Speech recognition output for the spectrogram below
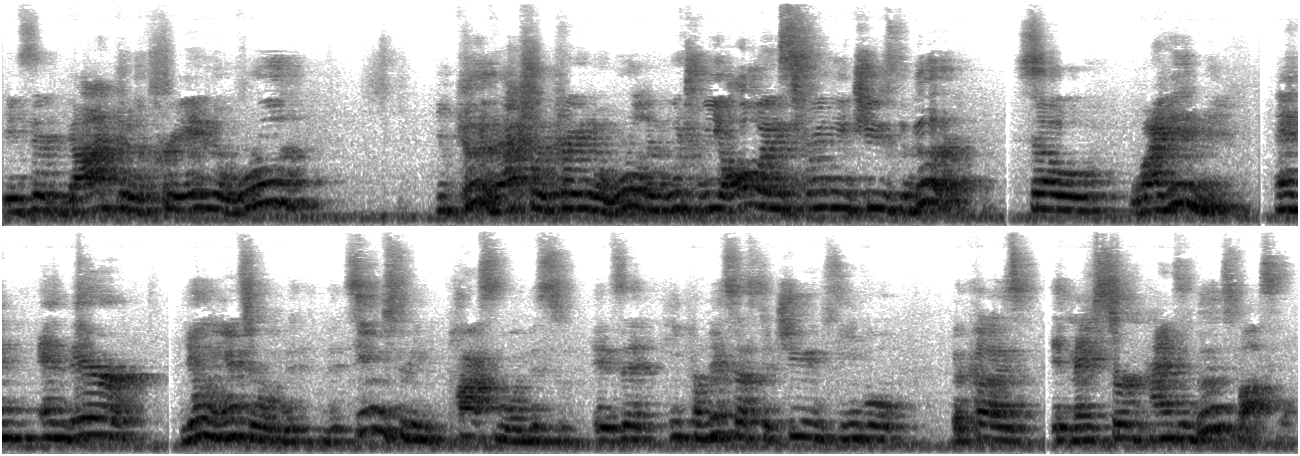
is that God could have created a world he could have actually created a world in which we always freely choose the good. So why didn't he? And and there, the only answer that, that seems to be possible in this is that he permits us to choose evil because it makes certain kinds of goods possible.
